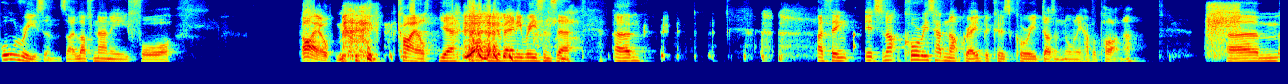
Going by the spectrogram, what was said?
all reasons. I love Nany for Kyle. Kyle, yeah, can't think of any reasons there. Um, I think it's not Cory's had an upgrade because Cory doesn't normally have a partner. Um,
